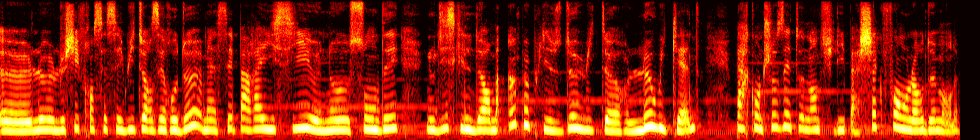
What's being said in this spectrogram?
Euh, le, chiffre français, c'est 8h02, mais c'est pareil ici. nos sondés nous disent qu'ils dorment un peu plus de 8 heures le week-end. Par contre, chose étonnante, Philippe, à chaque fois on leur demande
